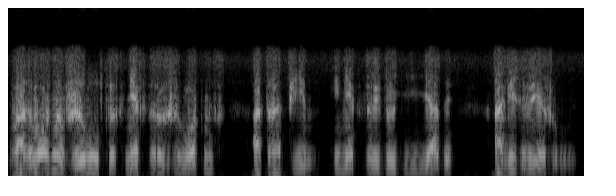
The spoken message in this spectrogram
Возможно, в желудках некоторых животных атропин и некоторые другие яды обезвреживаются.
